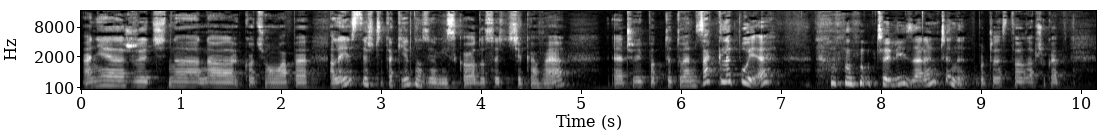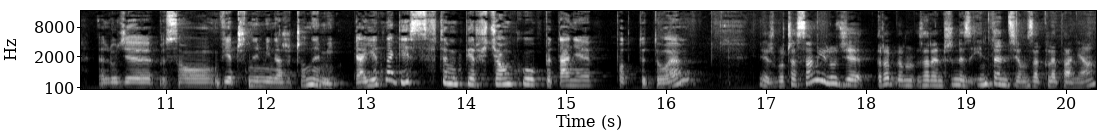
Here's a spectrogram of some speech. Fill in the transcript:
a nie żyć na, na kocią łapę. Ale jest jeszcze takie jedno zjawisko, dosyć ciekawe, e, czyli pod tytułem zaklepuje, czyli zaręczyny. Bo często na przykład ludzie są wiecznymi narzeczonymi. A jednak jest w tym pierścionku pytanie pod tytułem Wiesz, bo czasami ludzie robią zaręczyny z intencją zaklepania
